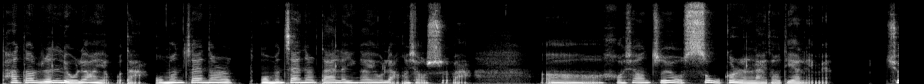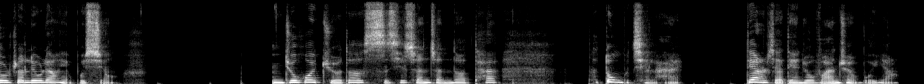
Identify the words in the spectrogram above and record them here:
它的人流量也不大。我们在那儿我们在那儿待了应该有两个小时吧，呃，好像只有四五个人来到店里面，就人流量也不行，你就会觉得死气沉沉的，它它动不起来。第二家店就完全不一样，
